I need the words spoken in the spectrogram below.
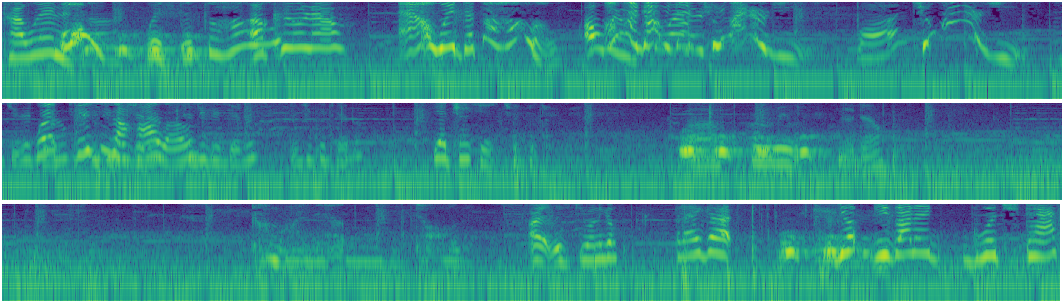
Tywin. Oh, wait, that's a holo? Akuno. Ow, wait, that's a holo. Oh, Oh my god, we got two energies. What? Two energies. Did you get What? Ditto? This Did is a holo. Did you get Ditto? Did you get Ditto? Yeah, check it, check it, check Uh, it. Wait. no Ditto. Come on now, dog. All right, Luke, you want to go? But I got. Yep, you got a glitch pack.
